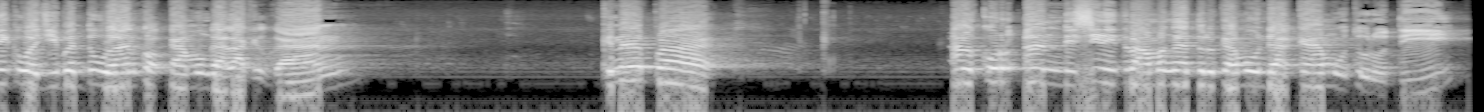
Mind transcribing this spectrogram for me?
ini kewajiban Tuhan kok kamu nggak lakukan? Kenapa? Al-Quran di sini telah mengatur kamu tidak kamu turuti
